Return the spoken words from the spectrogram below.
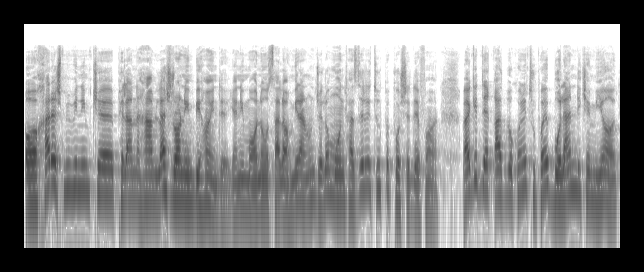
آخرش می‌بینیم که پلن حملش رانین بیهاینده یعنی مانع و صلاح میرن اون جلو منتظر توپ پشت دفاعن و اگه دقت بکنی توپای بلندی که میاد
